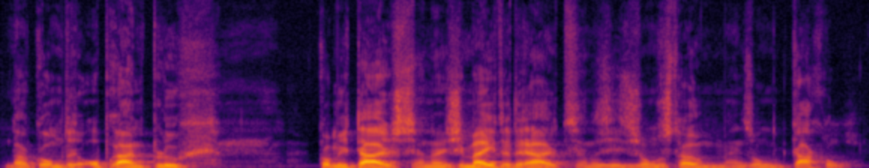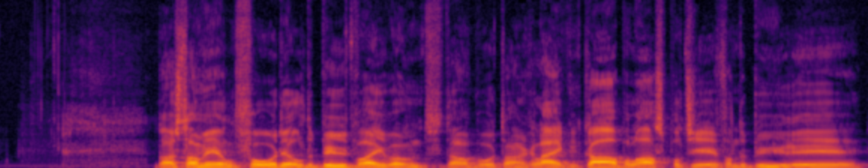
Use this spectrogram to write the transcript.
dan komt de opruimploeg kom je thuis en dan is je meter eruit en dan zit je zonder stroom en zonder kachel. Dat is dan weer het voordeel, de buurt waar je woont, daar wordt dan gelijk een kabelhaspeltje van de buren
